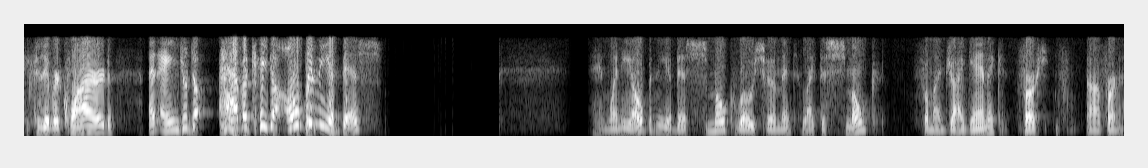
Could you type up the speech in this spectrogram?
because it required an angel to have a key to open the abyss. And when he opened the abyss, smoke rose from it like the smoke from a gigantic first, uh, furnace.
